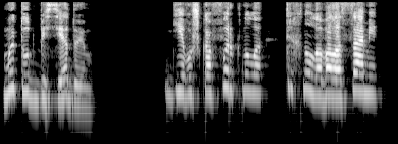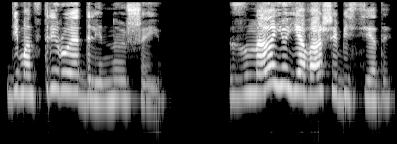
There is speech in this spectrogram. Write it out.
мы тут беседуем». Девушка фыркнула, тряхнула волосами, демонстрируя длинную шею. «Знаю я ваши беседы.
